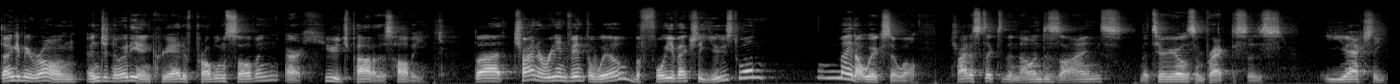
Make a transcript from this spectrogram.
Don't get me wrong, ingenuity and creative problem solving are a huge part of this hobby. But trying to reinvent the wheel before you've actually used one may not work so well. Try to stick to the known designs, materials, and practices you actually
